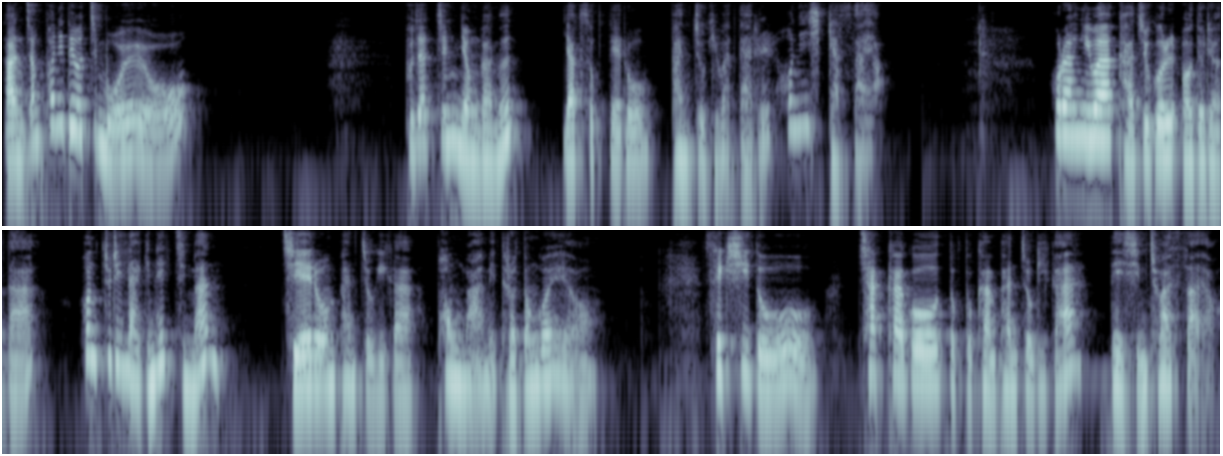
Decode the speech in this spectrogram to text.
난장판이 되었지 뭐예요. 부잣집 영감은 약속대로 반쪽이와 딸을 혼인시켰어요. 호랑이와 가죽을 얻으려다 혼쭐이 나긴 했지만 지혜로운 반쪽이가 펑 마음에 들었던 거예요. 색시도 착하고 똑똑한 반쪽이가 내심 좋았어요.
